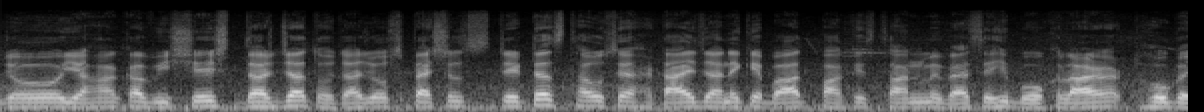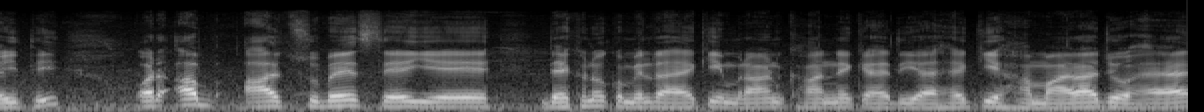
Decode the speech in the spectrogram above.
जो यहाँ का विशेष दर्जा था, जो स्पेशल स्टेटस था, उसे हटाए जाने के बाद पाकिस्तान में वैसे ही बौखलाहट हो गई थी। और अब आज सुबह से ये देखने को मिल रहा है कि इमरान खान ने कह दिया है कि हमारा जो है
